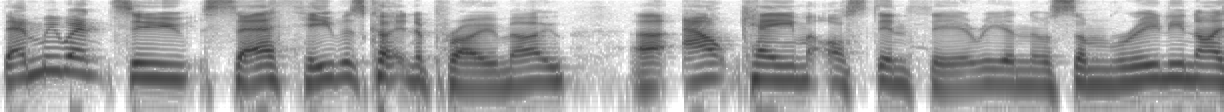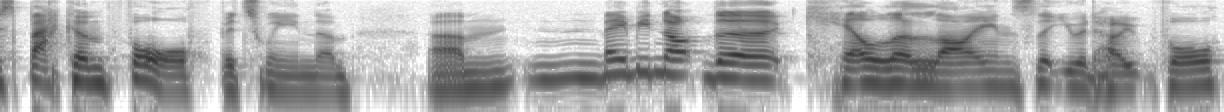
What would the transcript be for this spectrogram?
Then we went to Seth. He was cutting a promo. Uh, out came Austin Theory, and there was some really nice back and forth between them. Um, maybe not the killer lines that you would hope for,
